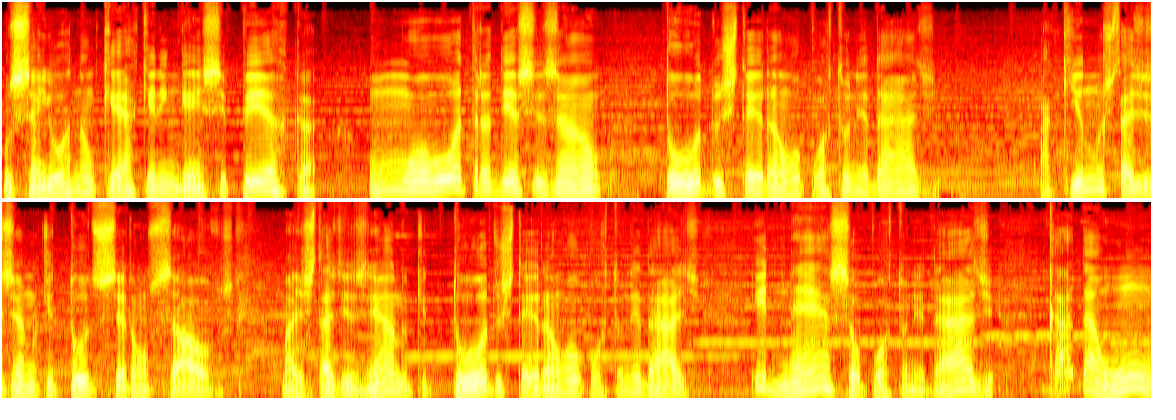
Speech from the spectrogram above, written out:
o Senhor não quer que ninguém se perca. Uma outra decisão, todos terão oportunidade. Aqui não está dizendo que todos serão salvos, mas está dizendo que todos terão a oportunidade. E nessa oportunidade, cada um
